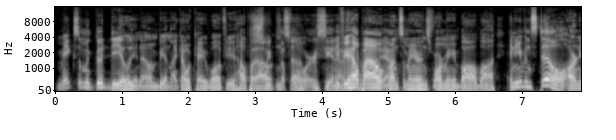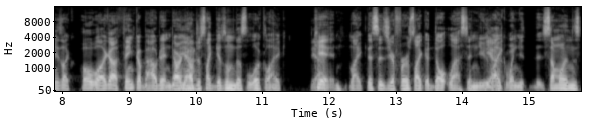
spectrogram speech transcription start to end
makes him a good deal you know and being like okay well if you help out sweep and the stuff floors. You know, if you help out, yeah. run some errands for me, blah blah. blah. And even still, Arnie's like, "Oh well, I gotta think about it." And Darnell Yeah. just like gives him this look, like, Yeah. "Kid, like this is your first like adult lesson. You Yeah. like when you, someone's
